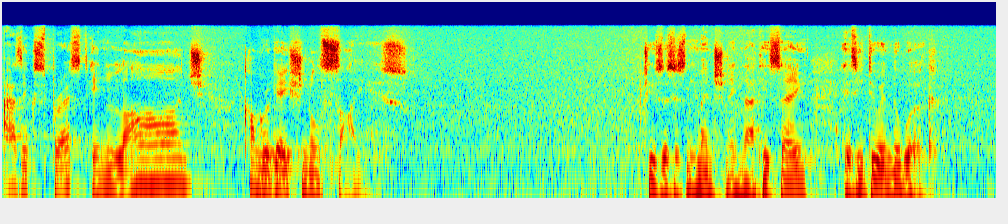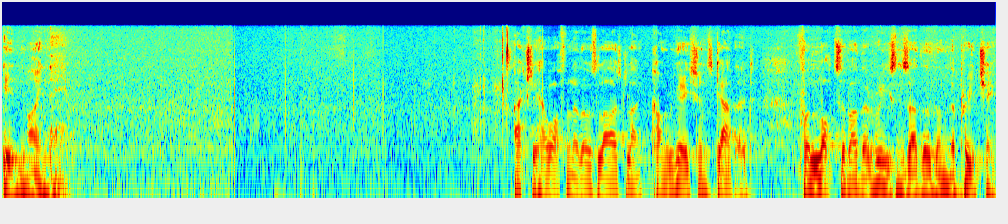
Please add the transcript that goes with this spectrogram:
as expressed in large congregational size. Jesus isn't mentioning that. He's saying, is he doing the work in my name? Actually, how often are those large congregations gathered for lots of other reasons other than the preaching?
